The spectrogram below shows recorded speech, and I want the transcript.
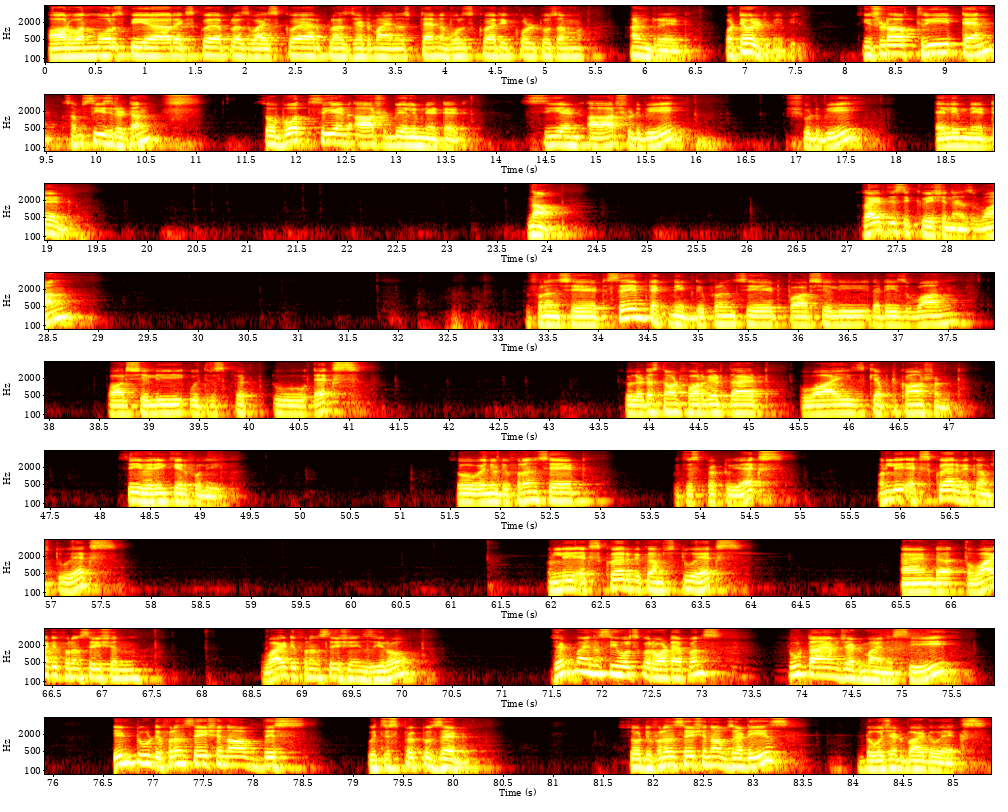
Or one more sphere x square plus y square plus z minus 10 whole square equal to some 100 whatever it may be. Instead of 3 10 some c is written. So both c and r should be eliminated. C and r should be should be eliminated now write this equation as 1 differentiate same technique differentiate partially that is 1 partially with respect to x. So let us not forget that y is kept constant. See very carefully. So when you differentiate with respect to x only x square becomes 2x only x square becomes 2x and uh, y differentiation y differentiation is 0 z minus c whole square what happens? 2 times z minus c into differentiation of this with respect to z. So differentiation of z is dou z by dou x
